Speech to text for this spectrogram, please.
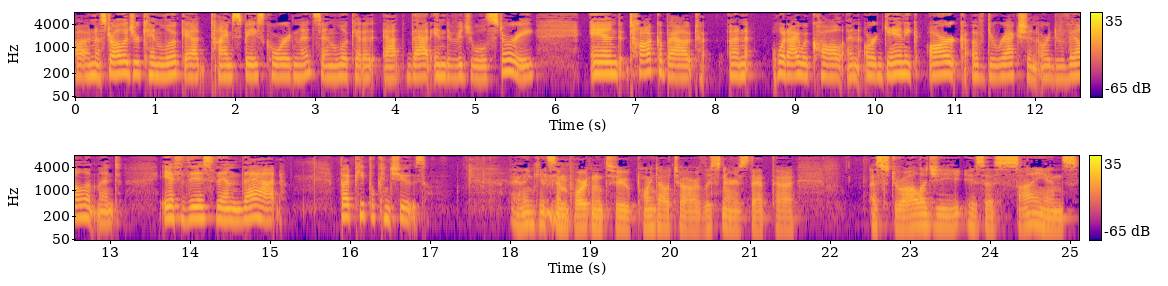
an astrologer can look at time space coordinates and look at a, at that individual story, and talk about an what I would call an organic arc of direction or development. If this, then that. But people can choose. I think it's important to point out to our listeners that uh, astrology is a science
